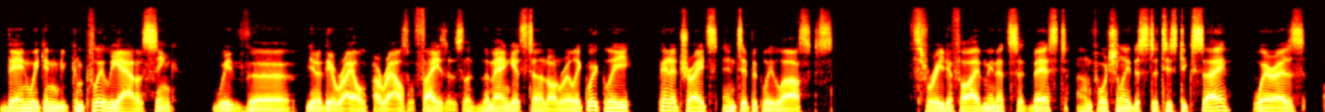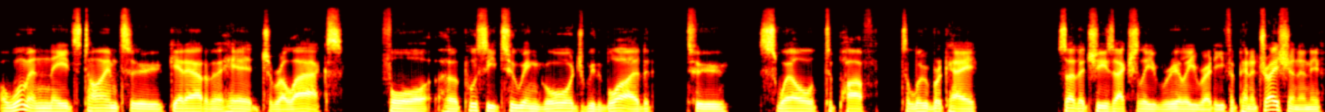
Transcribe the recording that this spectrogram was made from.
then we can be completely out of sync with the you know the arousal, phases. The man gets turned on really quickly, penetrates, and typically lasts three to five minutes at best. Unfortunately, the statistics say. Whereas a woman needs time to get out of her head, to relax, for her pussy to engorge with blood, to swell, to puff, to lubricate, so that she's actually really ready for penetration. And if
